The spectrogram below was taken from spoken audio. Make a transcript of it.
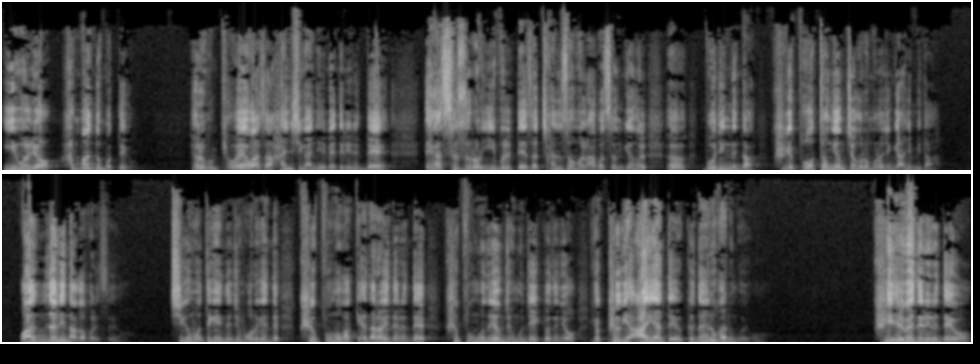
입을요 한 번도 못 대요. 여러분 교회 와서 한 시간 예배 드리는데 내가 스스로 입을 떼서 찬송을 하고 성경을 어, 못 읽는다. 그게 보통 영적으로 무너진 게 아닙니다. 완전히 나가버렸어요. 지금 어떻게 있는지 모르겠는데 그 부모가 깨달아야 되는데 그 부모도 영적 문제 있거든요. 그러니까 그게 아이한테 그대로 가는 거예요. 그 예배 드리는데요.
